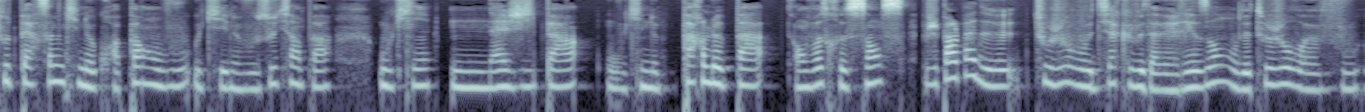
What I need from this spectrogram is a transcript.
Toute personne qui ne croit pas en vous ou qui ne vous soutient pas ou qui n'agit pas ou qui ne parle pas en votre sens, je ne parle pas de toujours vous dire que vous avez raison ou de toujours euh, vous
